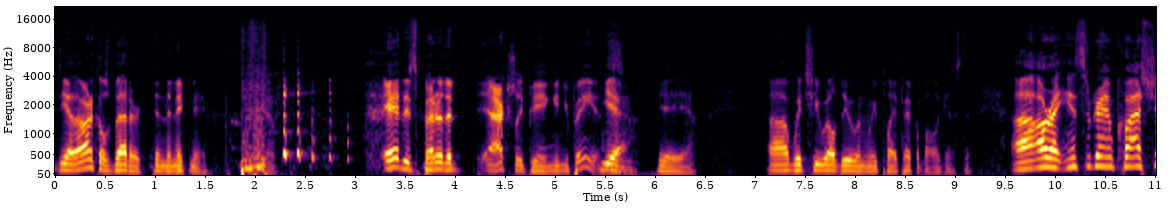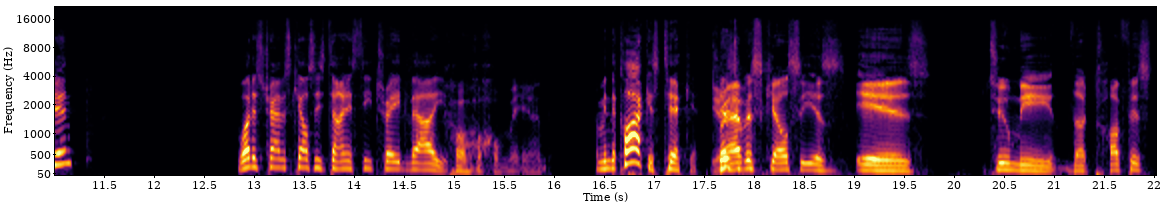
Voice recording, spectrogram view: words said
Yeah, the article's better than the nickname. Yeah. And it's better than actually peeing in your pants. Yeah, yeah, yeah. Uh, which he will do when we play pickleball against him. Uh, all right, Instagram question. What is Travis Kelce's dynasty trade value? Oh man. I mean, the clock is ticking. Travis Kelce is is to me the toughest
